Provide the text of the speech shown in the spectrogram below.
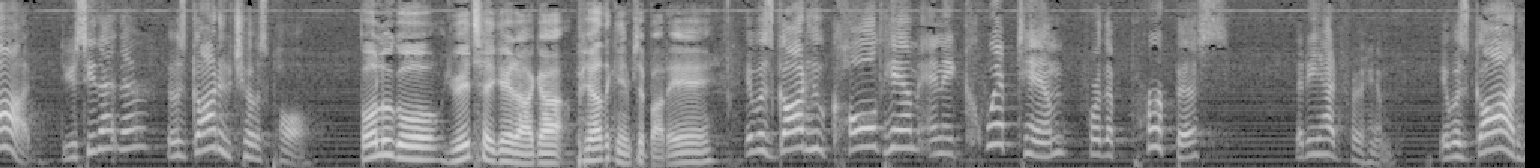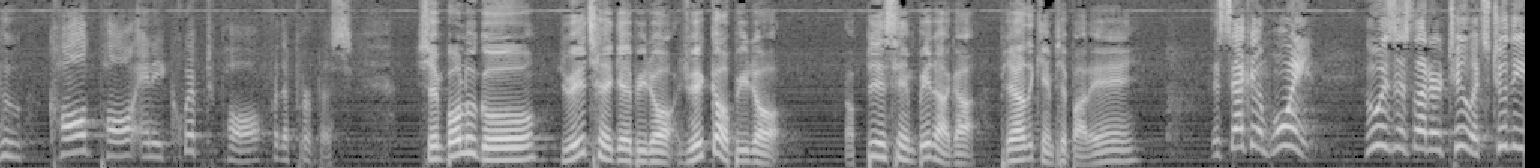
God. Do you see that there? It was God who chose Paul. ပေါလုကိုရွေးချယ်ခဲ့တာကဘုရားသခင်ဖြစ်ပါတယ် It was God who called him and equipped him for the purpose that he had for him. It was God who called Paul and equipped Paul for the purpose. ရှင်ပေါလုကိုရွေးချယ်ခဲ့ပြီးတော့ရွေးကောက်ပြီးတော့ပြင်ဆင်ပေးတာကဘုရားသခင်ဖြစ်ပါတယ် The second point who is this letter to? It's to the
